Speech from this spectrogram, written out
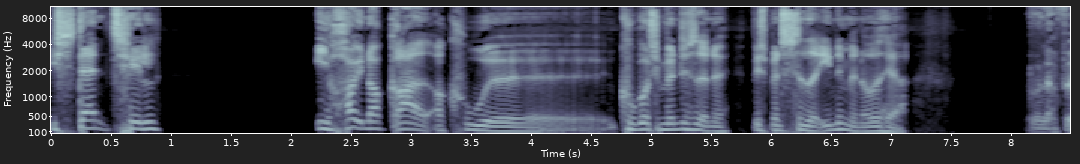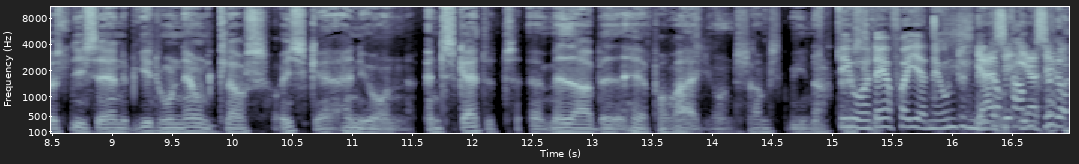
i stand til i høj nok grad at kunne, øh, kunne gå til myndighederne, hvis man sidder inde med noget her. Jeg vil først lige sige, at Birgitte, hun nævnte Claus Riske. Han er jo en, en skattet øh, medarbejder her på radioen, som skal vi nok... Det var derfor, jeg nævnte jeg er, jeg er sikker,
